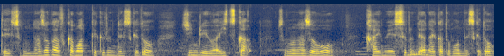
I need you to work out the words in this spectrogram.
でその謎が深まってくるんですけど人類はいつかその謎を解明するんではないかと思うんですけど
